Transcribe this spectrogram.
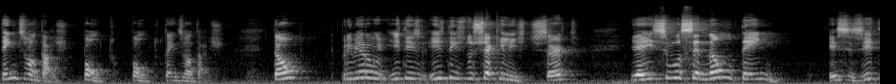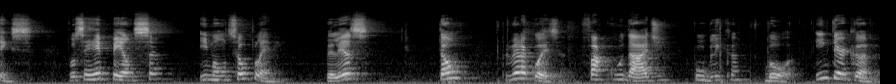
tem desvantagem. Ponto. Ponto. Tem desvantagem. Então, Primeiro, itens, itens do checklist, certo? E aí, se você não tem esses itens, você repensa e monta seu planning. Beleza? Então, primeira coisa, faculdade pública boa. Intercâmbio,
